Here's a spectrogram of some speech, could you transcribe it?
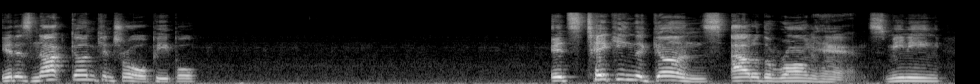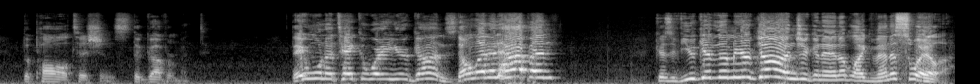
It is not gun control, people. It's taking the guns out of the wrong hands, meaning the politicians, the government. They want to take away your guns. Don't let it happen! Because if you give them your guns, you're going to end up like Venezuela.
